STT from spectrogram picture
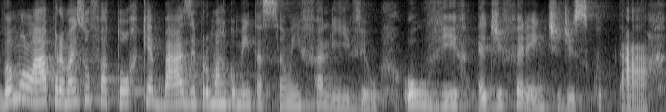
Vamos lá para mais um fator que é base para uma argumentação infalível. Ouvir é diferente de escutar.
